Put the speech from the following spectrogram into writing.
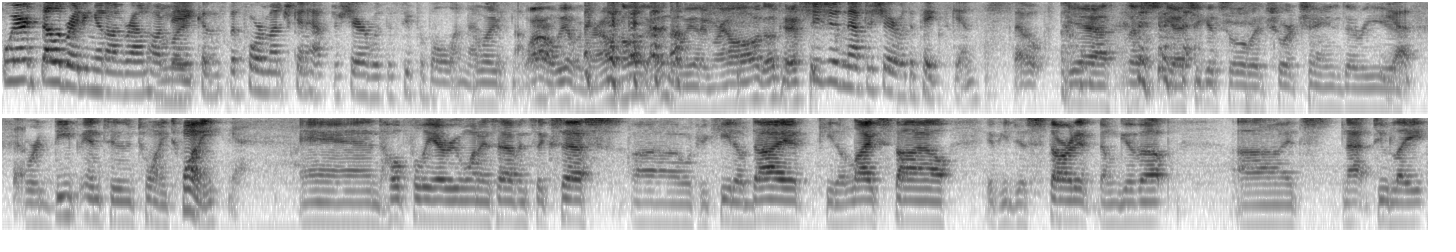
we aren't celebrating it on Groundhog I'm Day like- because the poor munchkin has to share with the Super Bowl, and that's I'm like, just not wow, fair. we have a groundhog? I didn't know we had a groundhog. Okay. She shouldn't have to share with a pigskin. So. Yeah, that's, yeah, she gets a little bit shortchanged every year. yes. So. We're deep into 2020. Yes. and hopefully everyone is having success uh, with your keto diet, keto lifestyle. If you just started, don't give up. Uh, it's not too late.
